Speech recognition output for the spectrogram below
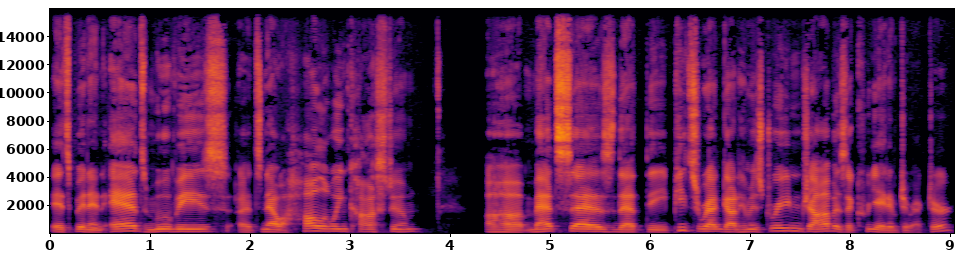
It's been in ads, movies. It's now a Halloween costume. Uh, Matt says that the Pizza Rat got him his dream job as a creative director,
